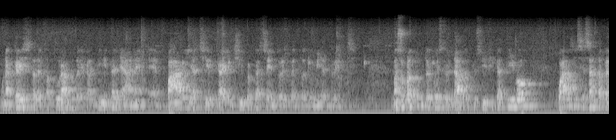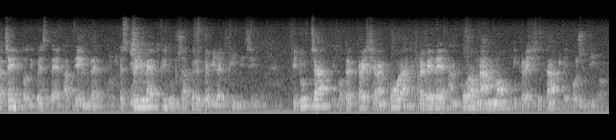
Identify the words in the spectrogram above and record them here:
una crescita del fatturato delle cantine italiane eh, pari a circa il 5% rispetto al 2013. Ma soprattutto, e questo è il dato più significativo, quasi il 60% di queste aziende esprime fiducia per il 2015, fiducia di poter crescere ancora e prevede ancora un anno di crescita e positivo.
